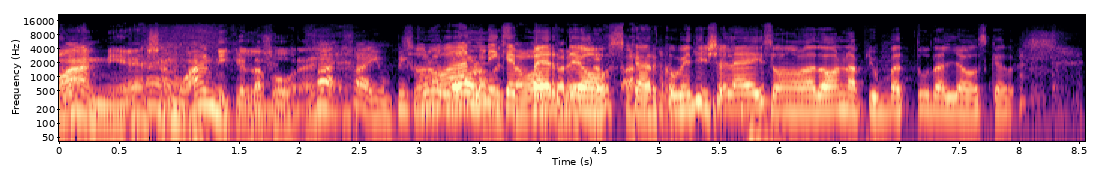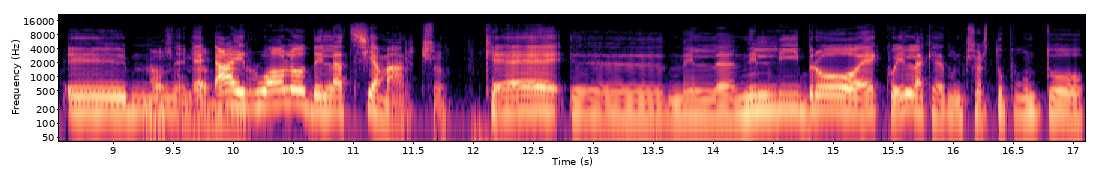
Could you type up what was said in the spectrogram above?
piccoli. anni, eh, Eh. sono anni che lavora. Eh. Fa- fai un piccolo Sono ruolo, anni che perde Oscar, come dice lei, sono la donna più battuta agli Oscar. Ehm, No, scusami. eh, ha il ruolo della zia March, che è, eh, nel, nel libro è quella che ad un certo punto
